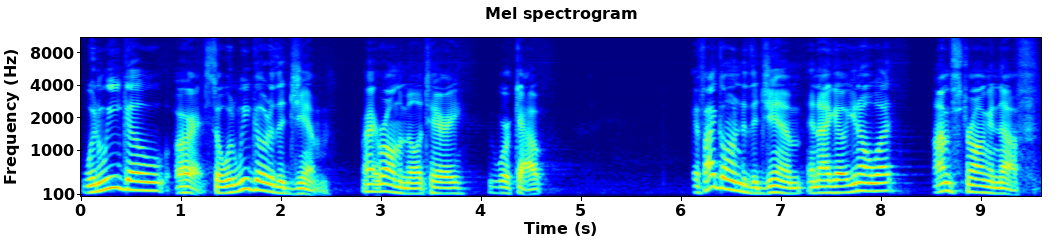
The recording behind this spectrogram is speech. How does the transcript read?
when we go, all right, so when we go to the gym, right, we're all in the military, we work out. If I go into the gym and I go, you know what, I'm strong enough,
